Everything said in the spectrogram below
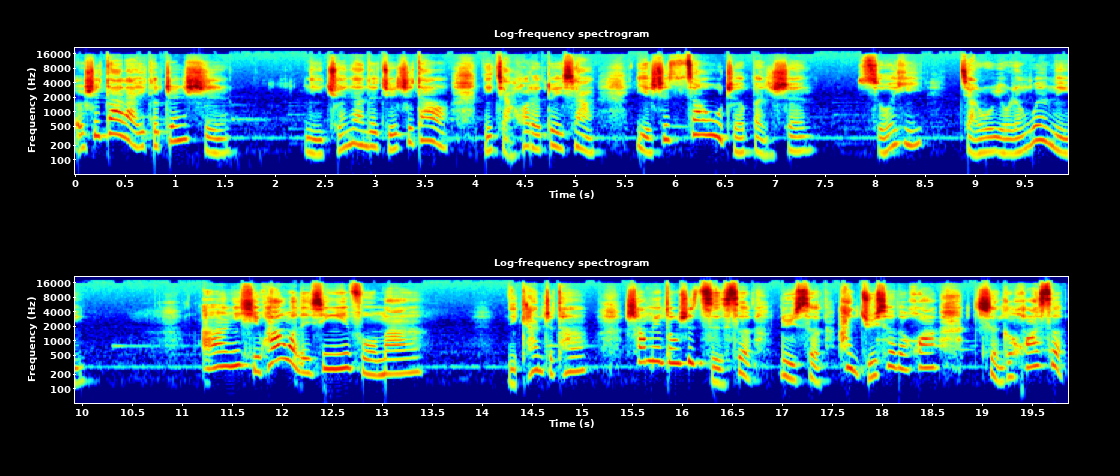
而是带来一个真实。你全然的觉知到，你讲话的对象也是造物者本身。所以，假如有人问你，啊，你喜欢我的新衣服吗？你看着它，上面都是紫色、绿色和橘色的花，整个花色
